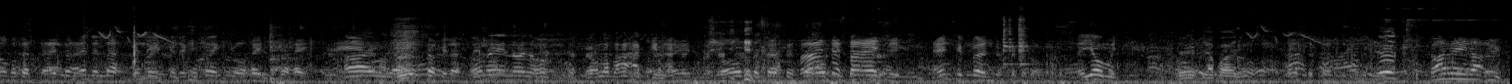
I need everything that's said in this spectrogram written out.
Sanomaan, että ei saa ennen lähteä liikkeelle, kun kaikki on heittävä heittävä. Ai ai. Sopi lähtee. No niin, no joo. Me ollaan vähän häkkinä. Joo, mutta tästä Mä tästä ensin. Ensin pöntöstä kato. Ei oo mitään. Ei, ja paino. Yksi. Karina yksi.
